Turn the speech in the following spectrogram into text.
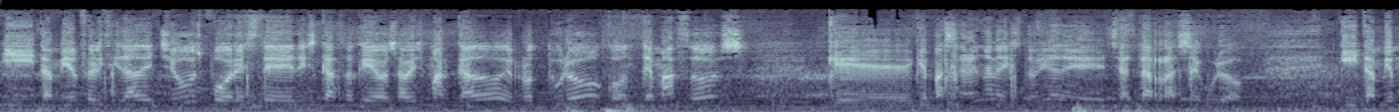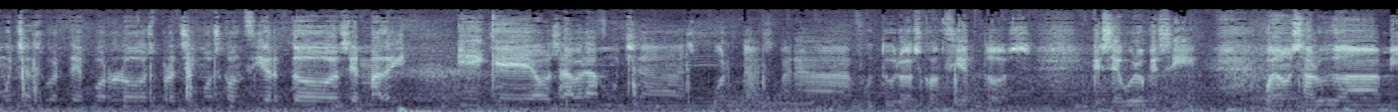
Y también felicidades, Chus, por este discazo que os habéis marcado, de rock duro, con temazos que, que pasarán a la historia de Chatarra, seguro. Y también mucha suerte por los próximos conciertos en Madrid y que os abran muchas puertas para futuros conciertos, que seguro que sí. Bueno, un saludo a mi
